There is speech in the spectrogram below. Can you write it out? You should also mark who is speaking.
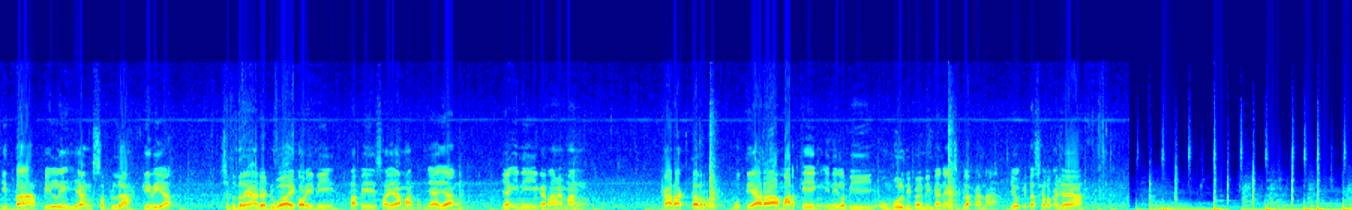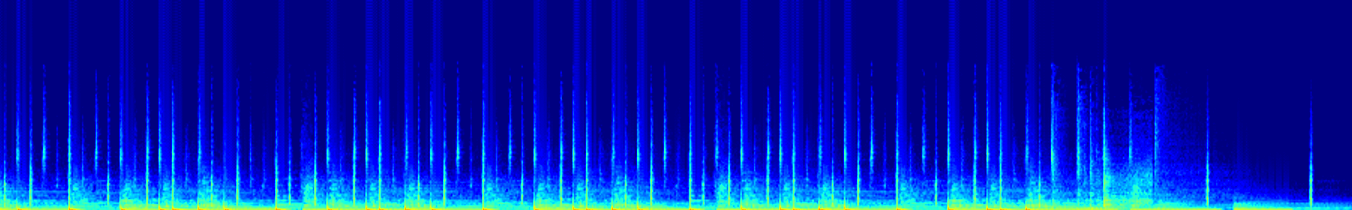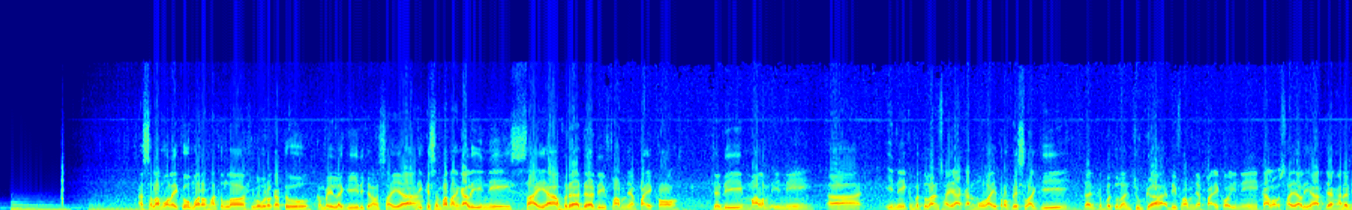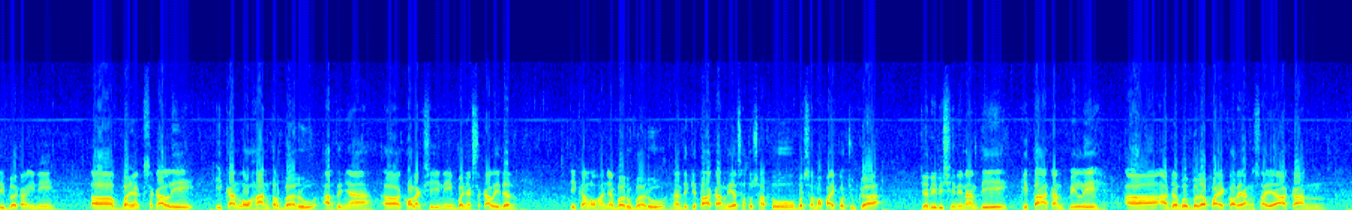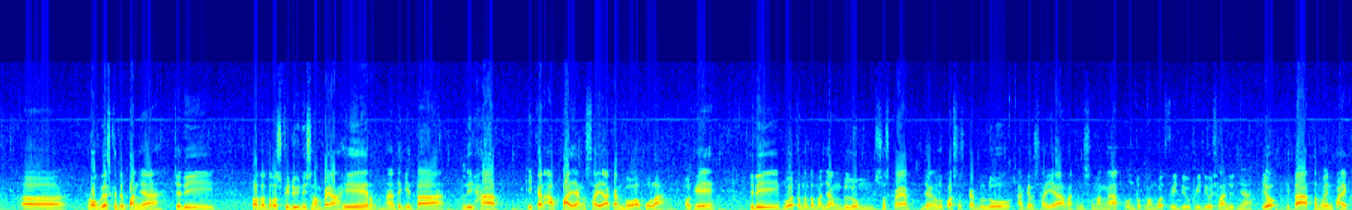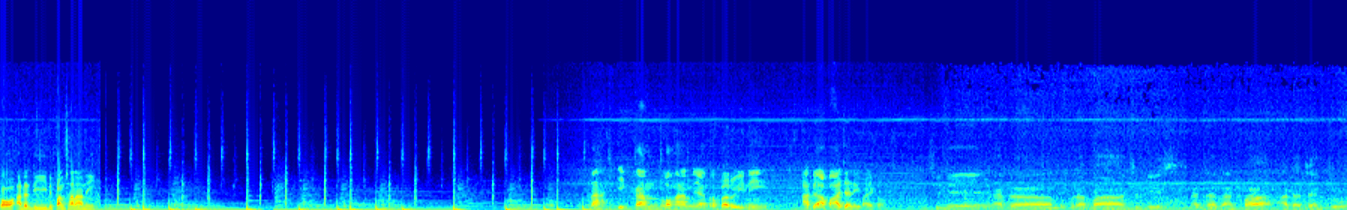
Speaker 1: kita pilih yang sebelah kiri ya. Sebenarnya ada dua ekor ini, tapi saya mantepnya yang yang ini karena memang karakter mutiara, marking ini lebih unggul dibandingkan yang sebelah kanan. Yuk kita serok aja ya. Assalamualaikum warahmatullahi wabarakatuh. Kembali lagi di channel saya. Di kesempatan kali ini Saya berada di farmnya Pak Eko. Jadi malam ini uh, Ini kebetulan saya akan mulai progres lagi Dan kebetulan juga di farmnya Pak Eko ini Kalau saya lihat yang ada di belakang ini uh, Banyak sekali ikan lohan terbaru. Artinya uh, koleksi ini banyak sekali dan Ikan lohannya baru-baru. Nanti kita akan lihat satu-satu bersama Pak Eko juga jadi di sini nanti kita akan pilih uh, ada beberapa ekor yang saya akan uh, progres ke depannya. Jadi tonton terus video ini sampai akhir. Nanti kita lihat ikan apa yang saya akan bawa pulang. Oke? Jadi buat teman-teman yang belum subscribe, jangan lupa subscribe dulu agar saya makin semangat untuk membuat video-video selanjutnya. Yuk kita temuin Pak Eko, ada di depan sana nih. Nah, ikan lohan yang terbaru ini ada apa aja nih Pak Eko?
Speaker 2: Di sini ada beberapa jenis, ada kanva, ada cencu,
